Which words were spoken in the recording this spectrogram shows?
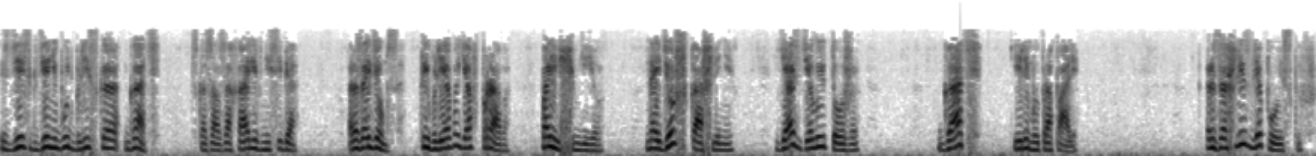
«Здесь где-нибудь близко гать», — сказал Захарий вне себя. «Разойдемся. Ты влево, я вправо. Поищем ее. Найдешь — кашляни. Я сделаю то же. Гать, или мы пропали». Разошлись для поисков.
